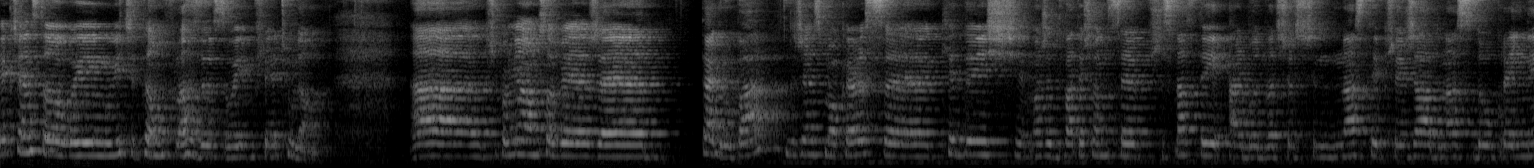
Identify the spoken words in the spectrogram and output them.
Jak często wy mówicie tę frazę swoim przyjaciółom? A, przypomniałam sobie, że ta grupa, The Chainsmokers, e, kiedyś, może 2016 albo 2017 przyjeżdżała do nas do Ukrainy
